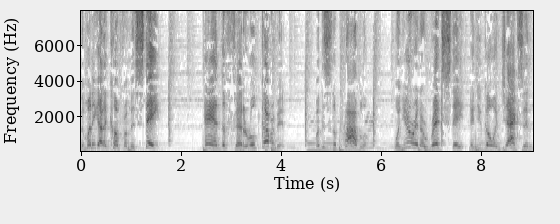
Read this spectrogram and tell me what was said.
The money got to come from the state and the federal government. But this is the problem. When you're in a red state and you go in Jackson,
